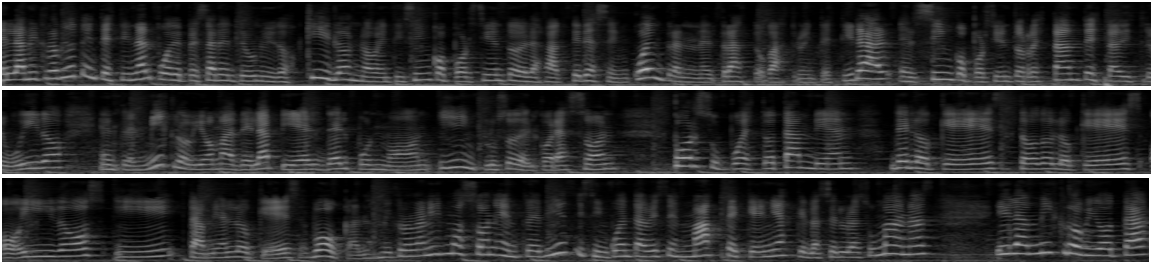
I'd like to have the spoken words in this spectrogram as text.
En la microbiota intestinal puede pesar entre 1 y 2 kilos, 95% de las bacterias se encuentran en el tracto gastrointestinal, el 5% restante está distribuido entre el microbioma de la piel, del pulmón e incluso del corazón, por supuesto también de lo que es todo lo que es oídos y también lo que es boca. Los microorganismos son entre 10 y 50 veces más pequeñas que las células humanas y la microbiota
